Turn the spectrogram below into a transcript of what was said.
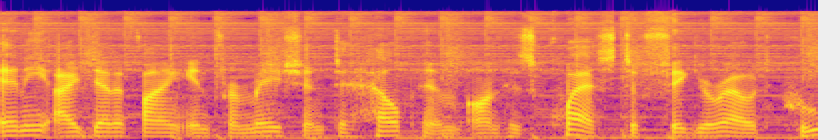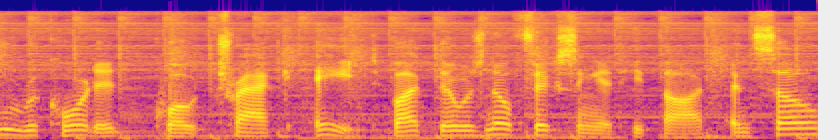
any identifying information to help him on his quest to figure out who recorded, quote, track 8. But there was no fixing it, he thought, and so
